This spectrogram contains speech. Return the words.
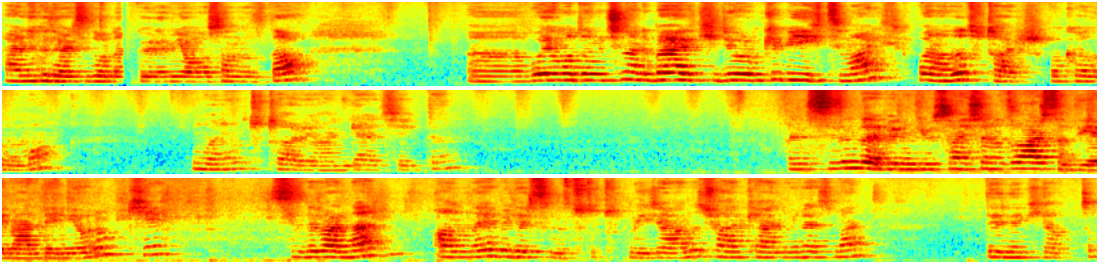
Her ne kadar siz oradan göremiyor olsanız da. Ee, boyamadığım için hani belki diyorum ki bir ihtimal bana da tutar. Bakalım ama. Umarım tutar yani gerçekten. Hani sizin de benim gibi saçlarınız varsa diye ben deniyorum ki siz de benden anlayabilirsiniz tutup tutmayacağını. Şu an kendimi resmen denek yaptım.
